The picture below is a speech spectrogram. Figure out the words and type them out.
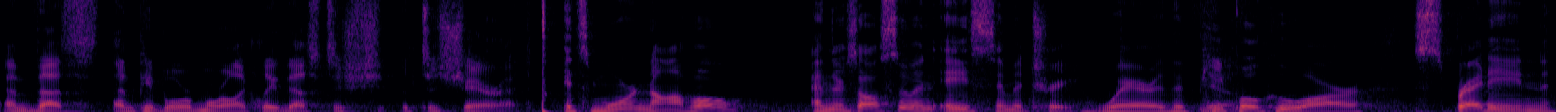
and thus and people were more likely thus to, sh- to share it. It's more novel and there's also an asymmetry where the people yeah. who are spreading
